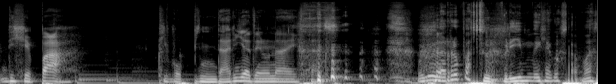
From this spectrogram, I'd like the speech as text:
dije, pa, tipo, pintaría tener una de estas. Boludo, la ropa Supreme es la cosa más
